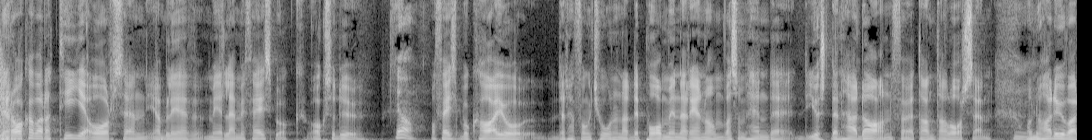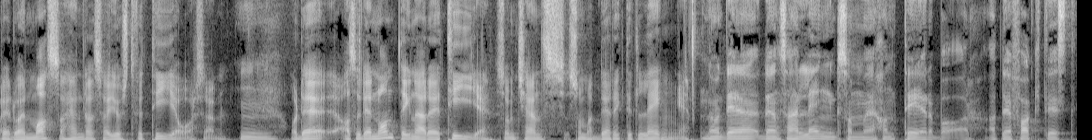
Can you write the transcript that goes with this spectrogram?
Det råkar vara tio år sedan jag blev medlem i Facebook, också du. Ja. Och Facebook har ju den här funktionen att det påminner en om vad som hände just den här dagen för ett antal år sedan. Och nu har det ju varit då en massa händelser just för tio år sedan. Mm. Och det, alltså det är någonting när det är tio som känns som att det är riktigt länge. No, det, det är en sån här längd som är hanterbar. Att det är faktiskt...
